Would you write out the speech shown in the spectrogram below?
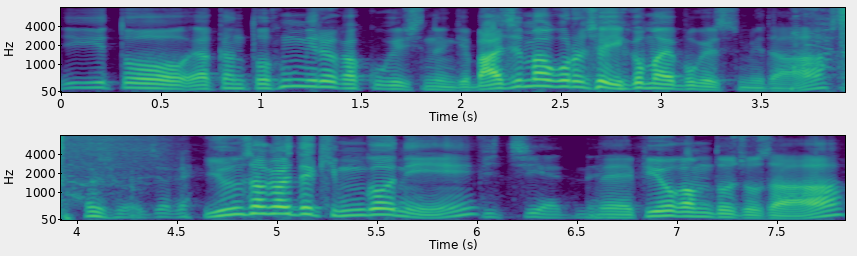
이게 또 약간 또 흥미를 갖고 계시는 게 마지막으로 저 이것만 해보겠습니다. 저래? 윤석열 대 김건희 미치겠네. 네, 비호감도 조사.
